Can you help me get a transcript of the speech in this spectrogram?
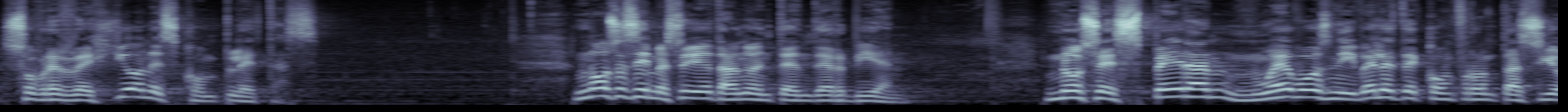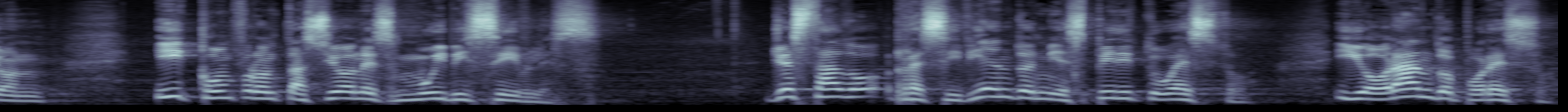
sobre regiones completas. No sé si me estoy dando a entender bien. Nos esperan nuevos niveles de confrontación y confrontaciones muy visibles. Yo he estado recibiendo en mi espíritu esto y orando por eso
